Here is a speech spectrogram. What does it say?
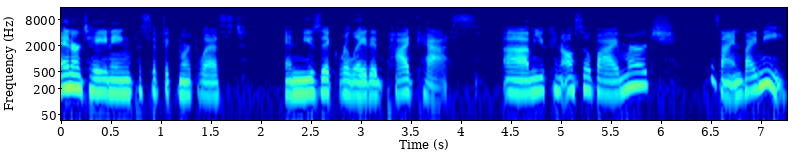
entertaining Pacific Northwest and music related podcasts. Um, you can also buy merch designed by me.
